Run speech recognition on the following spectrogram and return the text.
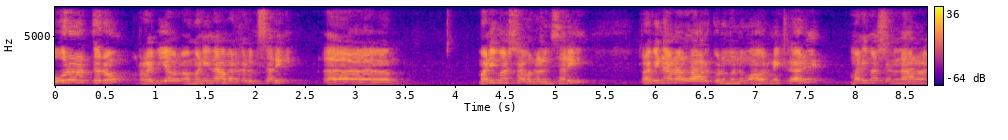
ஒவ்வொருத்தரும் ரவி மணினா அவர்களும் சரி மணிமாஸ்டர் மணி அவர்களும் சரி ரவீனா நல்லா இருக்கணும்னு அவர் நினைக்கிறாரு. மணி மாஸ்டர் நல்லா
